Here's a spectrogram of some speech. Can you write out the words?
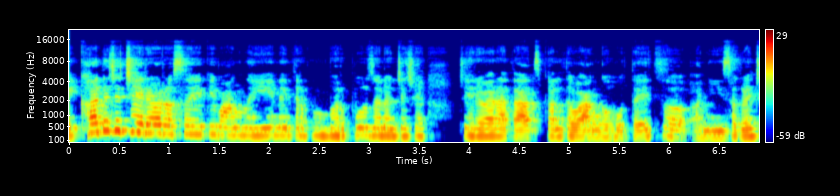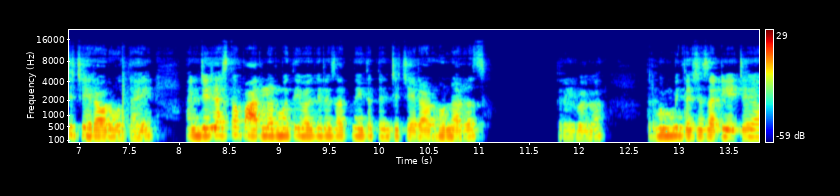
एखाद्याच्या चेहऱ्यावर असं आहे की वांग नाही आहे नाहीतर भरपूर जणांच्या चे चेहऱ्यावर आता आजकाल तर वांग होत आहेच आणि सगळ्यांच्या चेहऱ्यावर होत आहे. आणि जे जास्त पार्लरमध्ये वगैरे जात नाही तर त्यांच्या चेहऱ्यावर होणारच. तर हे बघा. तर मग मी त्याच्यासाठी याच्या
